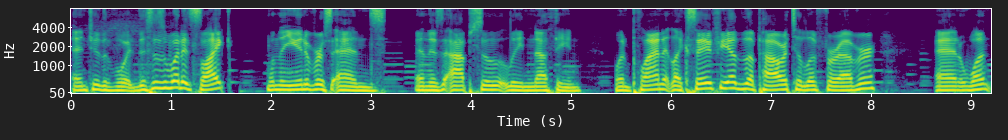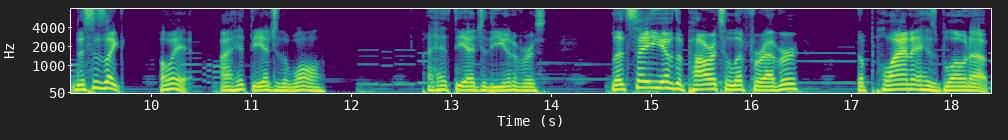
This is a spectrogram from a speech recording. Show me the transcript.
enter the void. This is what it's like when the universe ends and there's absolutely nothing. When planet, like say if you have the power to live forever and one, this is like, oh wait, I hit the edge of the wall. I hit the edge of the universe. Let's say you have the power to live forever. The planet has blown up.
